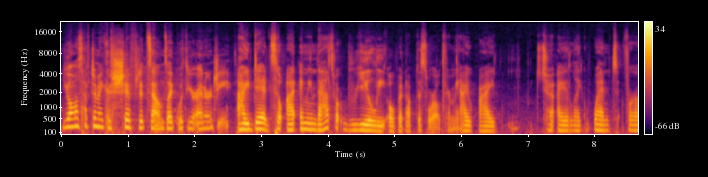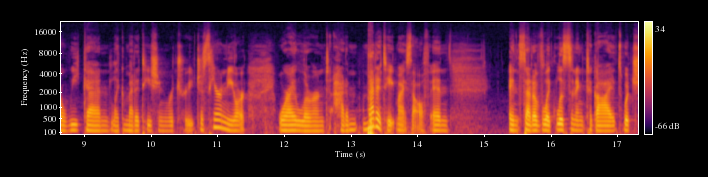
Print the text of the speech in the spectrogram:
You almost have to make a shift, it sounds like, with your energy. I did. So I, I mean, that's what really opened up this world for me. I, I, I like went for a weekend like meditation retreat just here in New York, where I learned how to meditate myself and instead of like listening to guides, which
